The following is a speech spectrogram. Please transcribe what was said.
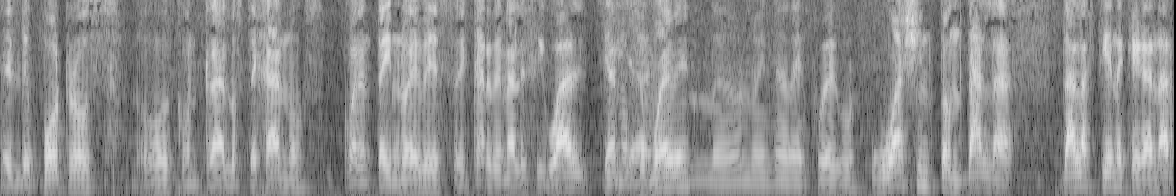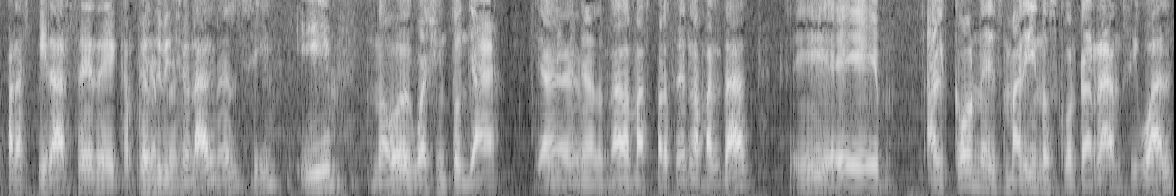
el de Potros, ¿no? contra los Tejanos. 49 eh, Cardenales igual, ya no se mueve. No, no hay nada en juego. Washington Dallas. Dallas tiene que ganar para aspirar a ser eh, campeón, divisional. Sí. Y no, Washington ya, ya Eliminado. nada más para hacer la maldad. Sí, eh, Halcones Marinos contra Rams igual.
